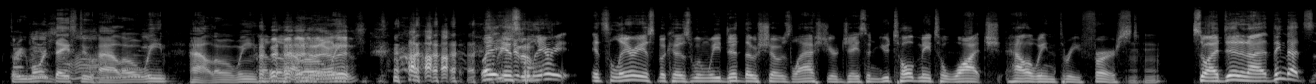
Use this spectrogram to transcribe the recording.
three more days to Halloween. Halloween. Halloween. there it is. Like, We it's should've- hilarious. It's hilarious because when we did those shows last year, Jason, you told me to watch Halloween 3 first. Mhm. So I did, and I think that's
